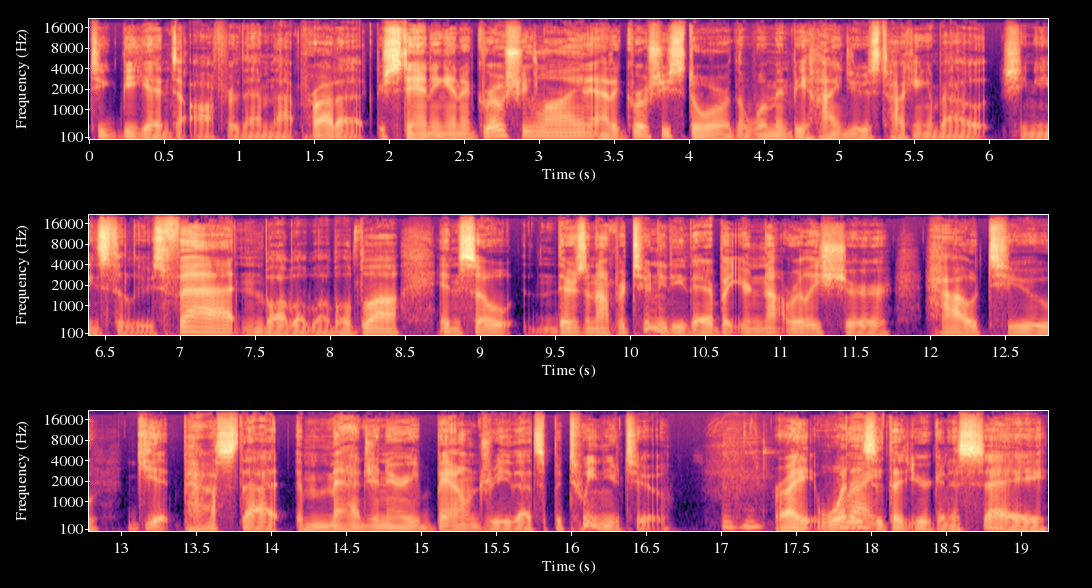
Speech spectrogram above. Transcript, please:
to begin to offer them that product? You're standing in a grocery line at a grocery store, and the woman behind you is talking about she needs to lose fat and blah, blah, blah, blah, blah. And so there's an opportunity there, but you're not really sure how to get past that imaginary boundary that's between you 2 mm-hmm. Right? What right. is it that you're going to say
